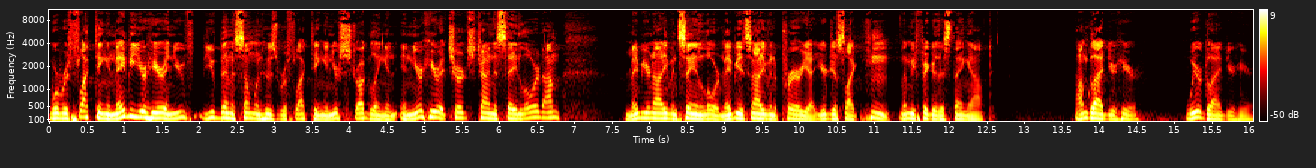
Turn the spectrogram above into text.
were reflecting and maybe you're here and you've, you've been someone who's reflecting and you're struggling and, and you're here at church trying to say, Lord, I'm, maybe you're not even saying Lord. Maybe it's not even a prayer yet. You're just like, hmm, let me figure this thing out. I'm glad you're here. We're glad you're here.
